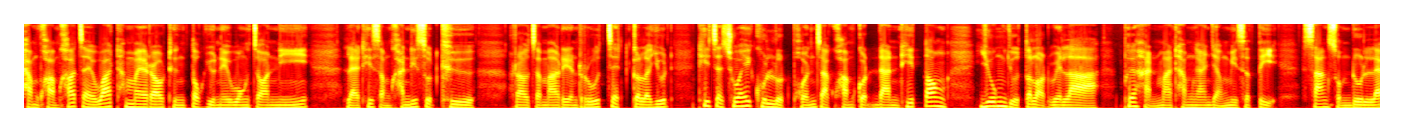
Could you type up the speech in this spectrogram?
ทำความเข้าใจว่าทำไมเราถึงตกอยู่ในวงจรนี้ และที่สำคัญที่สุดคือ เราจะมาเรียนรู้ 7 กลยุทธ์ ที่จะช่วยให้คุณหลุดพ้นจากความกดดันที่ต้องยุ่งอยู่ตลอดเวลา เพื่อหันมาทำงานอย่างมีสติ สร้างสมดุลและ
